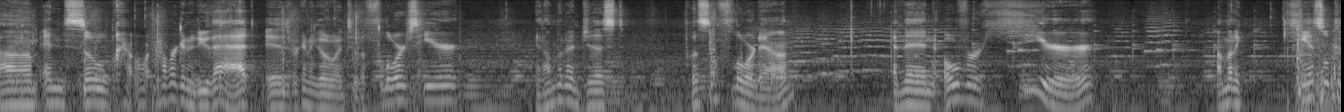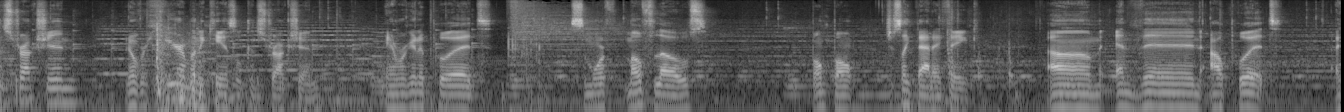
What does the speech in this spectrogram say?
Um, and so how, how we're going to do that is we're going to go into the floors here, and I'm going to just put some floor down. And then over here, I'm going to cancel construction, and over here I'm going to cancel construction. And we're going to put some more mo flows. Bump bump. Just like that, I think. Um, and then I'll put a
